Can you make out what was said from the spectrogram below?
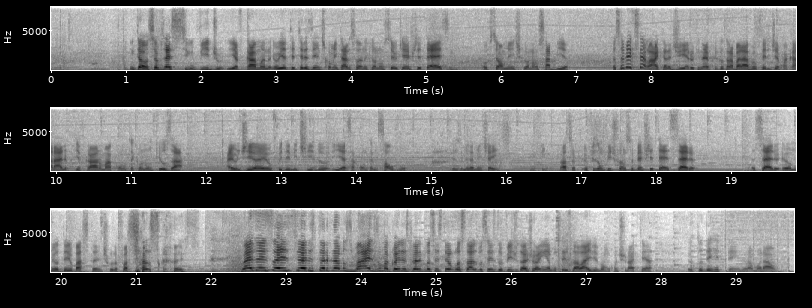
Então, se eu fizesse isso em vídeo, ia ficar, mano, eu ia ter 300 comentários falando que eu não sei o que é FGTS, oficialmente, que eu não sabia. Eu sabia que, sei lá, que era dinheiro que na época que eu trabalhava eu perdia pra caralho, porque ficava numa conta que eu nunca ia usar. Aí um dia eu fui demitido e essa conta me salvou. Resumidamente é isso. Enfim. Nossa, eu fiz um vídeo falando sobre FGTS, sério. Sério, eu me odeio bastante quando eu faço essas coisas. Mas é isso aí, senhores. Terminamos mais uma corrida. Espero que vocês tenham gostado. Vocês do vídeo, da joinha, vocês da live. Vamos continuar que tem a... Eu tô derretendo, na moral.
